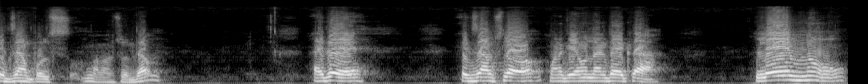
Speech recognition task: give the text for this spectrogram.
ఎగ్జాంపుల్స్ మనం చూద్దాం. అయితే ఎగ్జామ్స్లో మనకి ఏముందంటే ఇక్కడ లేమ్ను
